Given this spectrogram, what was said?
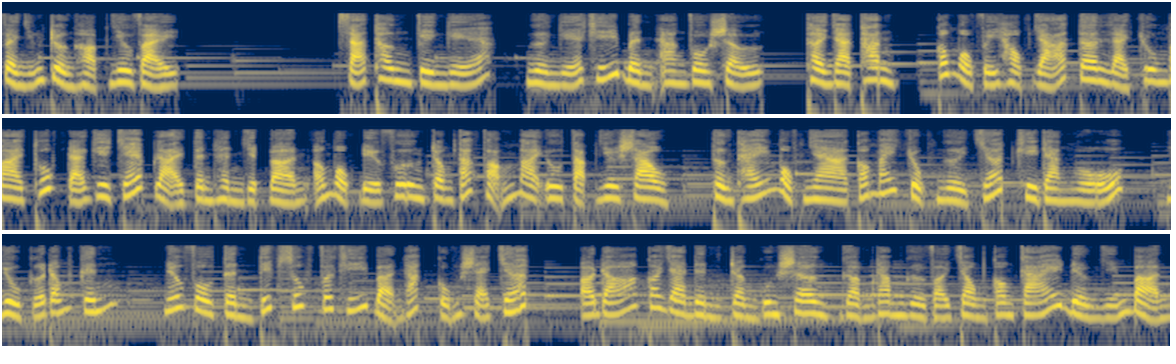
về những trường hợp như vậy. Xã thân vì nghĩa, người nghĩa khí bình an vô sự. Thời nhà Thanh, có một vị học giả tên là Chu Mai Thúc đã ghi chép lại tình hình dịch bệnh ở một địa phương trong tác phẩm Mai ưu tập như sau. Thường thấy một nhà có mấy chục người chết khi đang ngủ, dù cửa đóng kín, nếu vô tình tiếp xúc với khí bệnh ắt cũng sẽ chết. Ở đó có gia đình Trần Quân Sơn gồm 5 người vợ chồng con cái đều nhiễm bệnh,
